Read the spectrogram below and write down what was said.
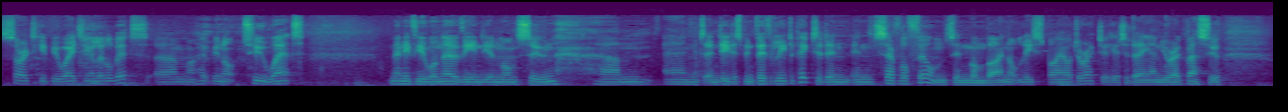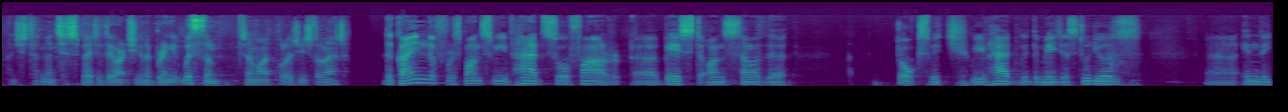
sorry to keep you waiting a little bit. Um, I hope you're not too wet. Many of you will know the Indian monsoon, um, and indeed it's been vividly depicted in, in several films in Mumbai, not least by our director here today, Anurag Basu. I just hadn't anticipated they were actually going to bring it with them, so my apologies for that. the kind of response we've had so far, uh, based on some of the talks which we've had with the major studios uh, in the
